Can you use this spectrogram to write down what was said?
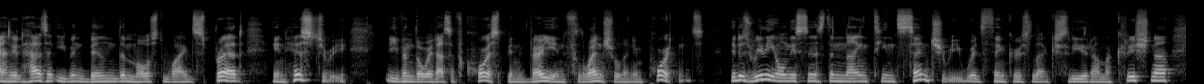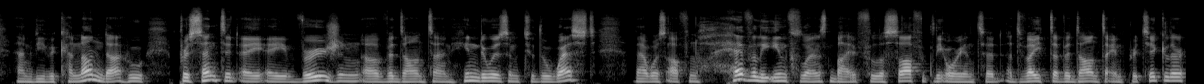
and it hasn't even been the most widespread in history, even though it has, of course, been very influential and important. It is really only since the 19th century, with thinkers like Sri Ramakrishna and Vivekananda, who presented a, a version of Vedanta and Hinduism to the West that was often heavily influenced by philosophically oriented Advaita Vedanta in particular,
